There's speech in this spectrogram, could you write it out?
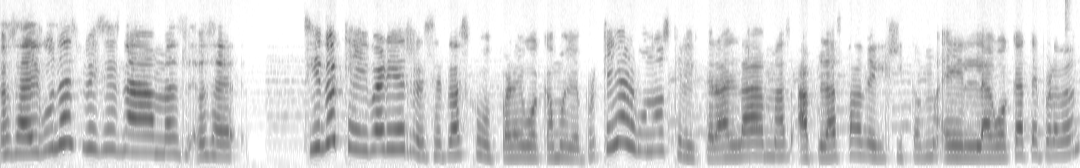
o sea, algunas veces nada más, o sea, siento que hay varias recetas como para el guacamole, porque hay algunos que literal nada más aplastan el, el aguacate, perdón,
